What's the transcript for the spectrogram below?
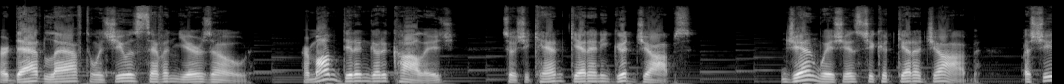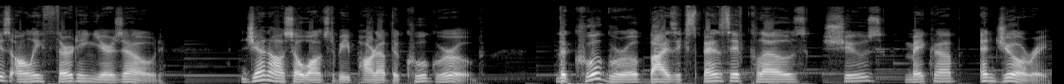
Her dad left when she was 7 years old. Her mom didn't go to college, so she can't get any good jobs. Jen wishes she could get a job, but she is only 13 years old. Jen also wants to be part of the cool group. The cool group buys expensive clothes, shoes, makeup, and jewelry.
